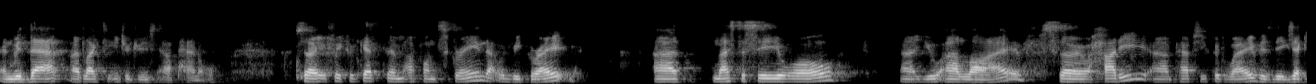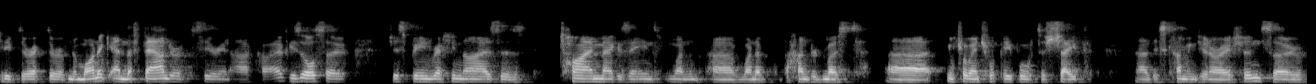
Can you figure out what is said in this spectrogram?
And with that, I'd like to introduce our panel. So if we could get them up on screen, that would be great. Uh, nice to see you all. Uh, you are live. So Hadi, uh, perhaps you could wave, is the Executive Director of Mnemonic and the founder of Syrian Archive. He's also just been recognized as Time magazine's one uh, one of the hundred most uh, influential people to shape uh, this coming generation. So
